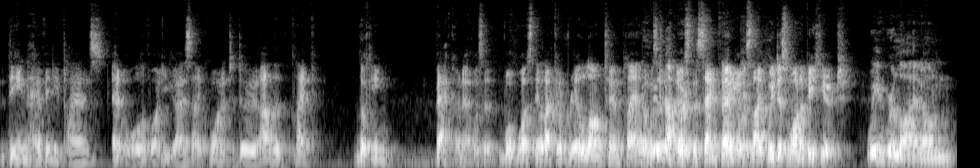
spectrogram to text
then have any plans at all of what you guys like wanted to do? Other like looking back on it, was it what was there like a real long term plan, or was it it was the same thing? It was like we just want to be huge. We relied on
